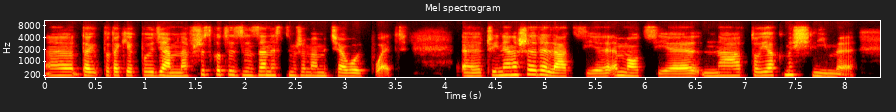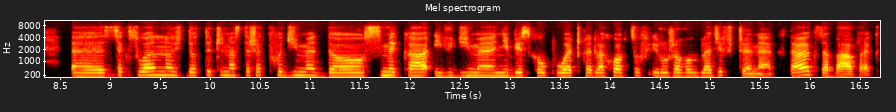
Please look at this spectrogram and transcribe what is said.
E, to tak jak powiedziałam, na wszystko, co jest związane z tym, że mamy ciało i płeć, czyli na nasze relacje, emocje, na to, jak myślimy. Seksualność dotyczy nas też, jak wchodzimy do smyka i widzimy niebieską półeczkę dla chłopców i różową dla dziewczynek, tak? Zabawek.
